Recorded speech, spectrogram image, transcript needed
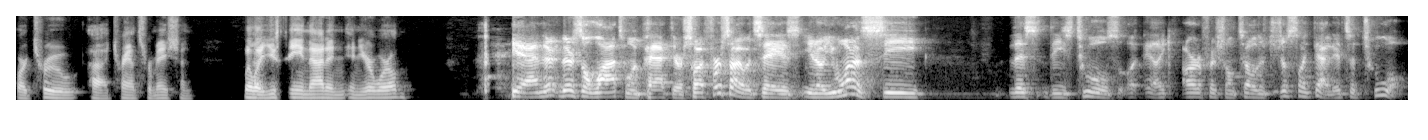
or true uh, transformation. Will, are you seeing that in, in your world? Yeah, and there, there's a lot to unpack there. So at first, I would say is you know you want to see this these tools like artificial intelligence just like that. It's a tool,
